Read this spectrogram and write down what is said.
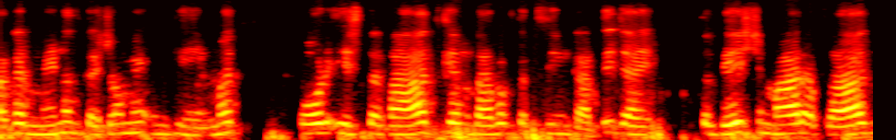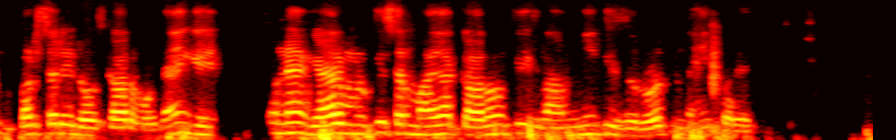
अगर मेहनत कशों में उनकी हिम्मत और इस्तात के मुताबिक तकसीम करती जाए तो बेशुमार अफराद बरसरे रोज़गार हो जाएँगे। उन्हें गैर मुल्की सरमाकारों की गुलामी की ज़रूरत नहीं पड़ेगी।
